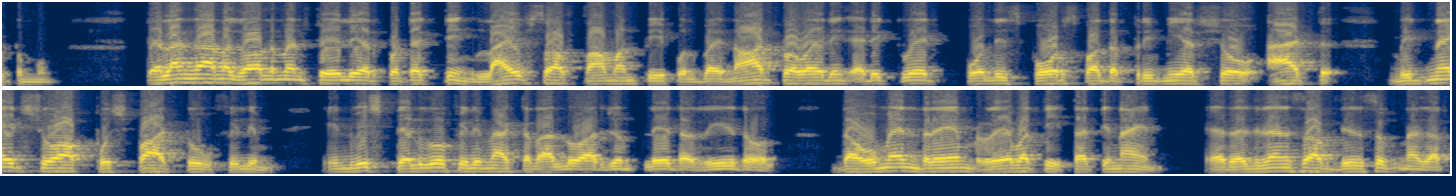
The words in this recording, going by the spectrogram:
కుటుంబం. Telangana government failure protecting lives of common people by not providing adequate police force for the premier show at midnight show of Pushpa two film in which Telugu film actor Allu Arjun play the lead role the woman రేమ్ Revathi thirty nine residence of Dilsukhnagar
